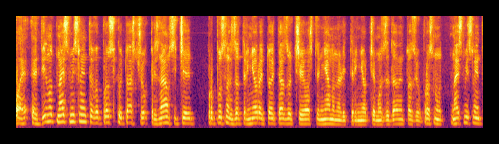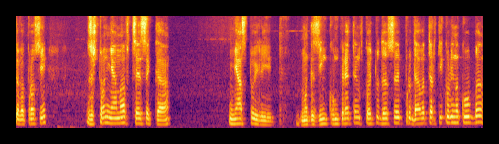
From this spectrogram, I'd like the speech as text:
Е- Един от най-смислените въпроси, които аз чух, признавам си, че пропуснах за треньора и той казал, че още няма нали, треньор, че му е зададен този въпрос, но най-смислените въпроси, защо няма в ЦСК място или магазин конкретен, в който да се продават артикули на клуба.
